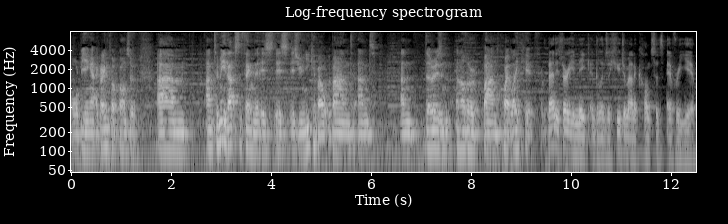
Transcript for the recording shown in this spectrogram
or being at a Grimethorpe concert. Um, and to me, that's the thing that is, is, is unique about the band, and and there isn't another band quite like it. The band is very unique and delivers a huge amount of concerts every year.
